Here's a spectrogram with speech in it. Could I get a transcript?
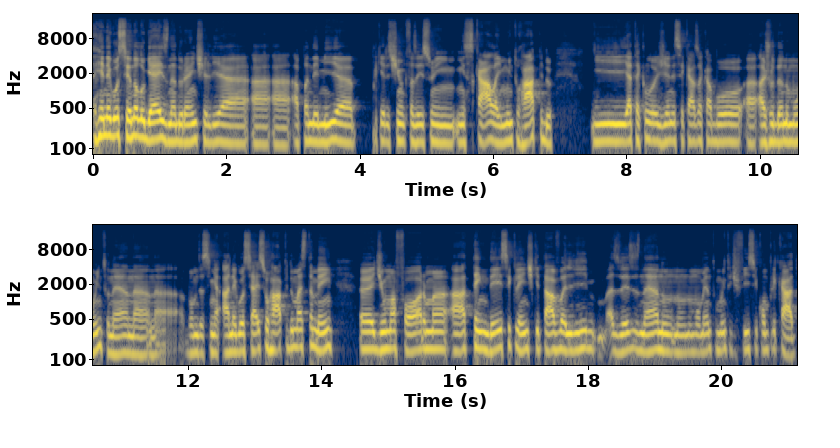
renegociando aluguéis né, durante ali a, a, a pandemia porque eles tinham que fazer isso em, em escala e muito rápido. E a tecnologia, nesse caso, acabou ajudando muito, né, na, na, vamos dizer assim, a, a, negociar isso rápido, mas também uh, de uma forma a atender esse cliente que estava ali, às vezes, né, num, num, momento muito difícil e complicado.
